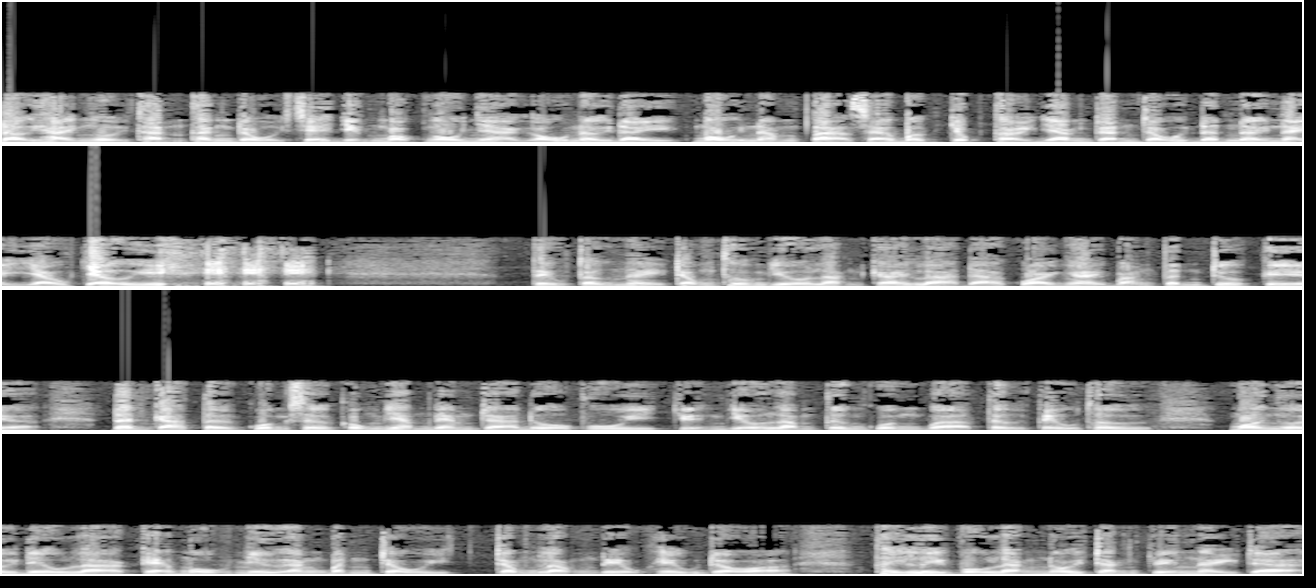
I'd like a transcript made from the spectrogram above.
Đợi hai người thành thân rồi sẽ dựng một ngôi nhà gỗ nơi đây. Mỗi năm ta sẽ bớt chút thời gian rảnh rỗi đến nơi này dạo chơi. Tiểu tử này trọng thương vừa lành cái là đã quay ngay bản tính trước kia, đến cả từ quân sư cũng dám đem ra đùa vui, chuyện giữa Lâm tướng quân và từ tiểu thư, mọi người đều là kẻ mù như ăn bánh trôi, trong lòng đều hiểu rõ. Thấy Lý Vũ Lăng nói trắng chuyện này ra,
